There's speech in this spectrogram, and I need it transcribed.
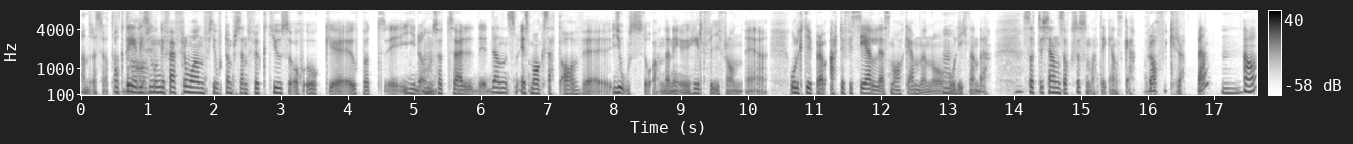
Andra söta. Och det är liksom ungefär från 14 fruktjuice och, och eh, uppåt i dem. Så att så här, den är smaksatt av eh, juice då. Den är ju helt fri från eh, olika typer av artificiella smakämnen och, och liknande. Så att det känns också som att det är ganska bra för kroppen. Ja.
